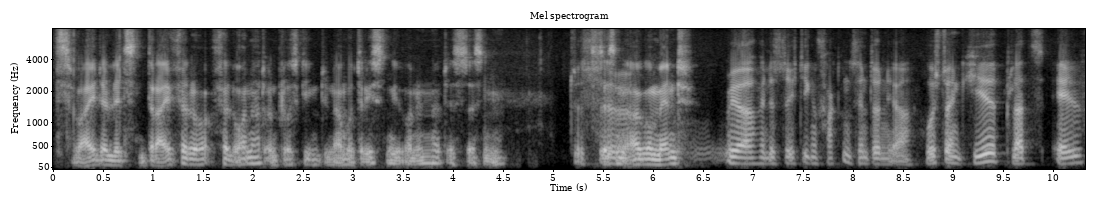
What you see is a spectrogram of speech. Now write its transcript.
zwei der letzten drei verlo verloren hat und bloß gegen Dynamo Dresden gewonnen hat. Ist das ein, das, ist das ein äh, Argument? Ja, wenn das die richtigen Fakten sind, dann ja. Holstein Kiel, Platz 11,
